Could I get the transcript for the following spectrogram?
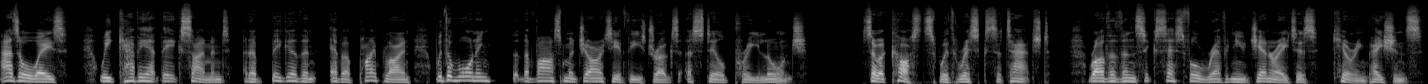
As always, we caveat the excitement at a bigger than ever pipeline with the warning that the vast majority of these drugs are still pre launch. So are costs with risks attached rather than successful revenue generators curing patients.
